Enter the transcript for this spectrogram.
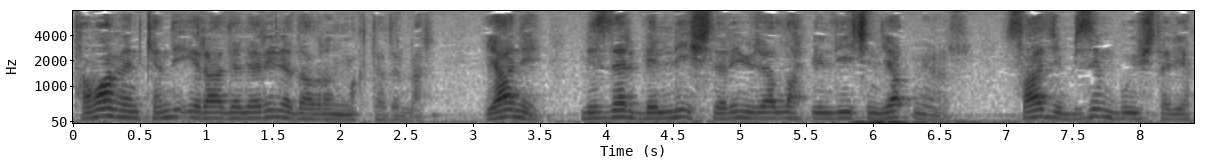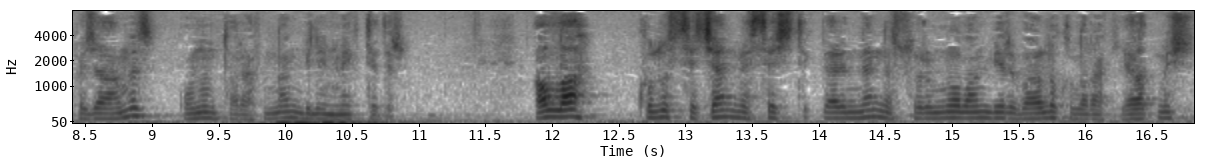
tamamen kendi iradeleriyle davranmaktadırlar. Yani bizler belli işleri Yüce Allah bildiği için yapmıyoruz. Sadece bizim bu işleri yapacağımız onun tarafından bilinmektedir. Allah kulu seçen ve seçtiklerinden de sorumlu olan bir varlık olarak yaratmış,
